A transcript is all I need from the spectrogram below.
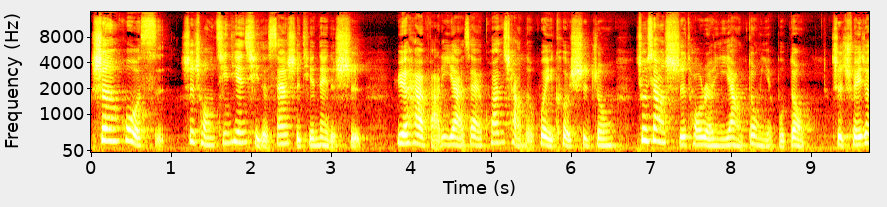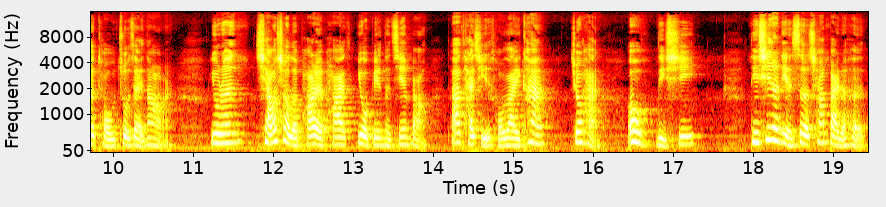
生或死是从今天起的三十天内的事。约翰·法利亚在宽敞的会客室中，就像石头人一样动也不动，只垂着头坐在那儿。有人悄悄地拍了拍右边的肩膀，他抬起头来一看，就喊：“哦，李希！”李希的脸色苍白得很，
